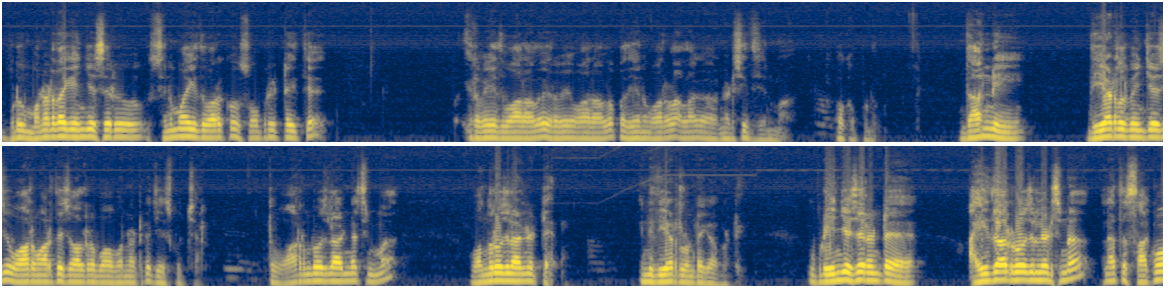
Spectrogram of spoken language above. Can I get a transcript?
ఇప్పుడు మొన్నటిదాకా ఏం చేశారు? సినిమా ఇది వరకు సూపర్ హిట్ అయితే ఇరవై ఐదు వారాలు ఇరవై వారాలు పదిహేను వారాలు అలాగా నడిచేది సినిమా ఒకప్పుడు. దాన్ని థియేటర్లు పెంచేసి వారం ఆడితే చాలరా బాబు అన్నట్టుగా చేసుకొచ్చారు. అంటే వారం రోజులు ఆడిన సినిమా వంద రోజులు ఆడినట్టే. ఇన్ని థియేటర్లు ఉంటాయి కాబట్టి. ఇప్పుడు ఏం చేశారంటే ఐదారు రోజులు నడిచినా లేకపోతే సగం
